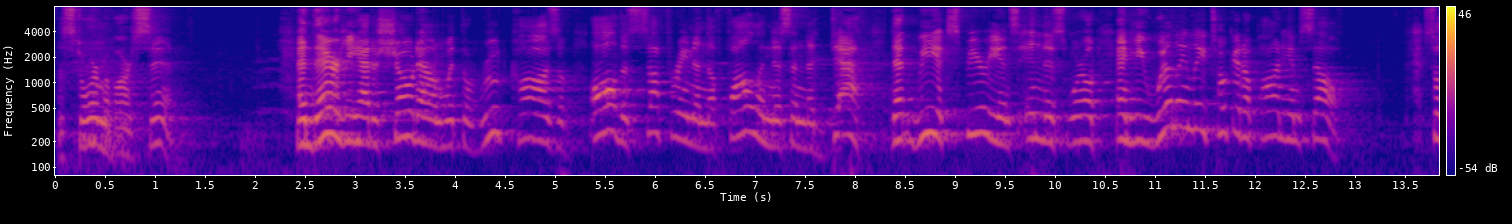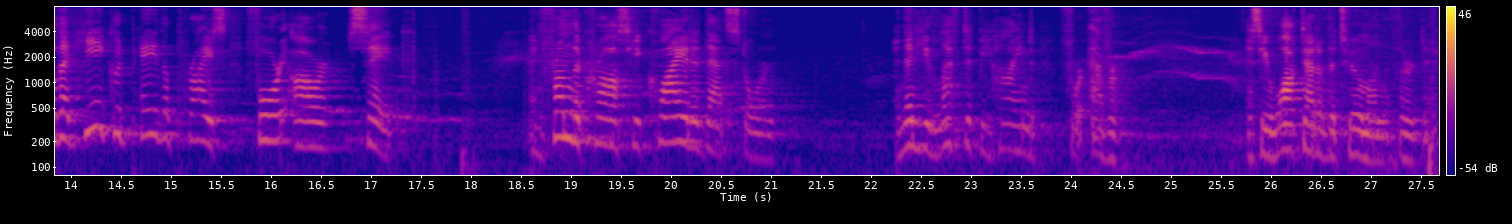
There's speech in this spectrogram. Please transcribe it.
the storm of our sin. And there he had a showdown with the root cause of all the suffering and the fallenness and the death that we experience in this world. And he willingly took it upon himself so that he could pay the price for our sake. And from the cross, he quieted that storm. And then he left it behind forever as he walked out of the tomb on the third day.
